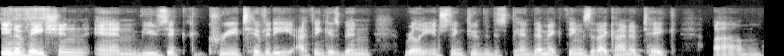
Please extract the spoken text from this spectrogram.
innovation and music creativity i think has been really interesting through this pandemic things that i kind of take um,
